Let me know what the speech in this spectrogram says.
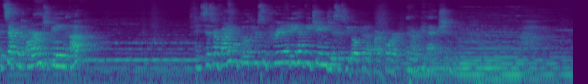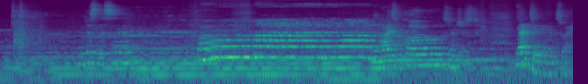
except for the arms being up. And it says our body will go through some pretty heavy changes as we open up our heart and our connection. And just listen. Eyes are closed and just meditating in this way.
